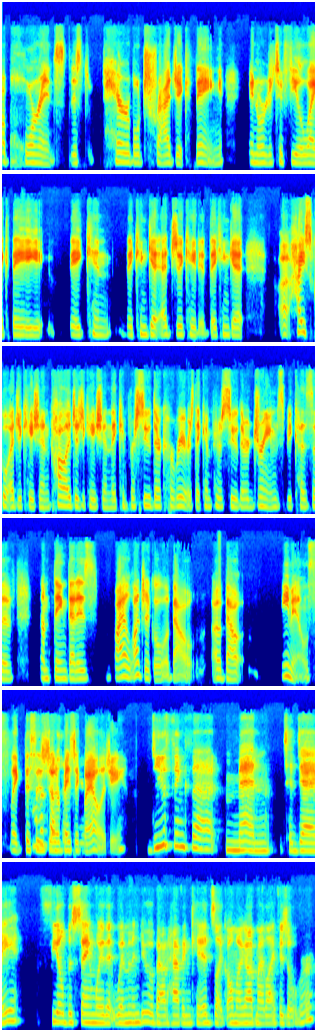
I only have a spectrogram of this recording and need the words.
abhorrence this terrible tragic thing in order to feel like they they can they can get educated they can get a high school education college education they can pursue their careers they can pursue their dreams because of something that is biological about about females. Like this is their basic biology. Do you think that men today feel the same way that women do about having kids like oh my god my life is over.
